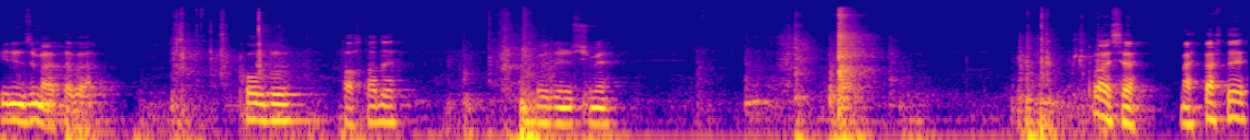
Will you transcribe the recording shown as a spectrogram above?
Birinci mərtəbə poldur, taxtadır. Gördüyünüz kimi Bura isə mətbəxdir.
